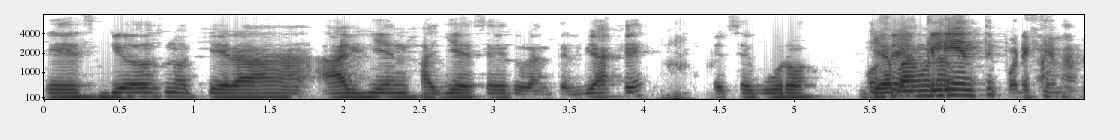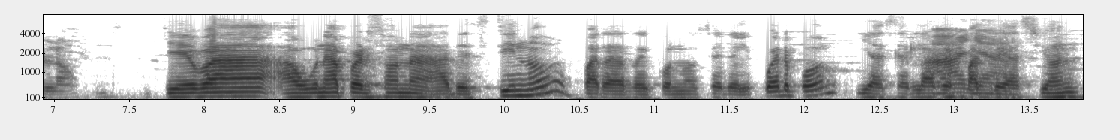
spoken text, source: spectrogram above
que es Dios no quiera, alguien fallece durante el viaje, el seguro O sea, lleva el una- cliente, por ejemplo. lleva a una persona a destino para reconocer el cuerpo y hacer la Ah, ya. repatriación,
